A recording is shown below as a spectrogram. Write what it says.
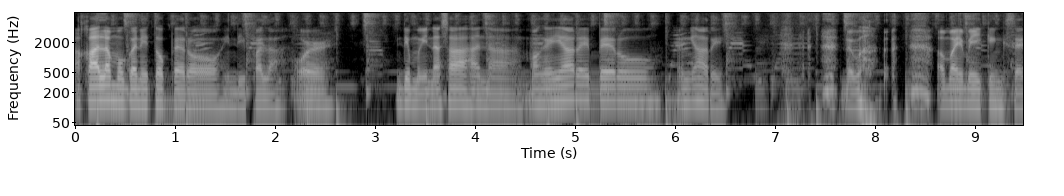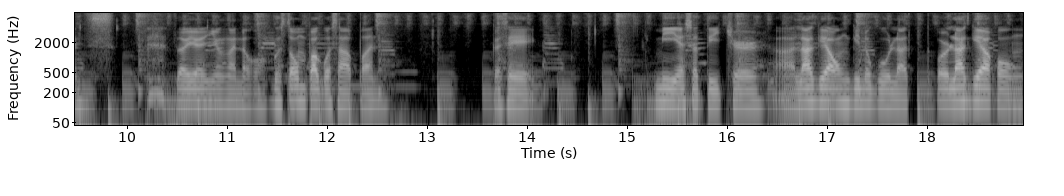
Akala mo ganito pero hindi pala or hindi mo inasahan na mangyayari pero nangyari. 'Di ba? Am I making sense? so, yan yung ano ko. Gusto kong pag-usapan. Kasi me as a teacher, uh, lagi akong ginugulat or lagi akong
